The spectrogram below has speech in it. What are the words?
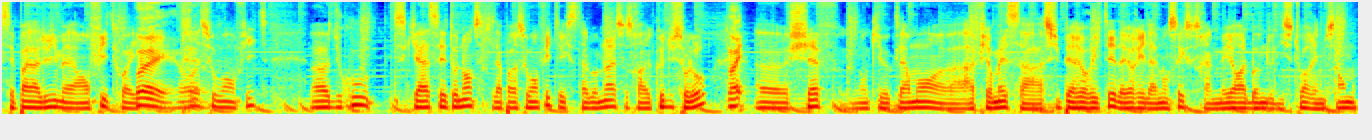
C'est pas lui, mais en feat quoi. Il Ouais, très ouais. souvent en feat. Euh, du coup, ce qui est assez étonnant, c'est qu'il apparaît souvent en feat et que cet album-là, ce sera que du solo. Ouais. Euh, Chef, donc il veut clairement euh, affirmer sa supériorité. D'ailleurs, il a annoncé que ce serait le meilleur album de l'histoire, il me semble.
